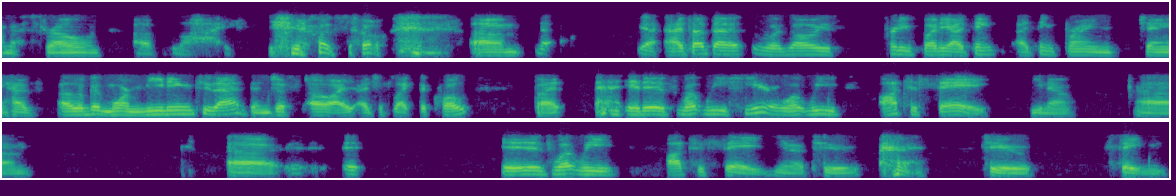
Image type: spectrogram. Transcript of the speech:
on a throne of lies." you know, so um, yeah, I thought that was always pretty funny. I think I think Brian Chang has a little bit more meaning to that than just oh, I, I just like the quote, but it is what we hear, what we ought to say. You know, um, uh, it it is what we ought to say. You know, to to Satan,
